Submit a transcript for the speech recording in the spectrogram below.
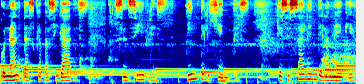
con altas capacidades, sensibles, inteligentes, que se salen de la media,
